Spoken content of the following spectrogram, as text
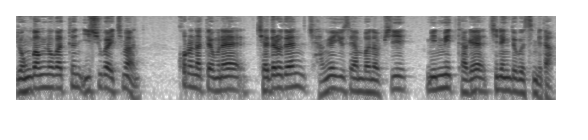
용광로 같은 이슈가 있지만 코로나 때문에 제대로 된 장외 유세 한 번 없이 밋밋하게 진행되고 있습니다.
